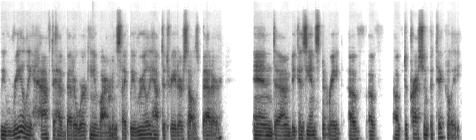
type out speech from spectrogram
we really have to have better working environments. Like we really have to treat ourselves better. And um, because the incident rate of, of, of depression, particularly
